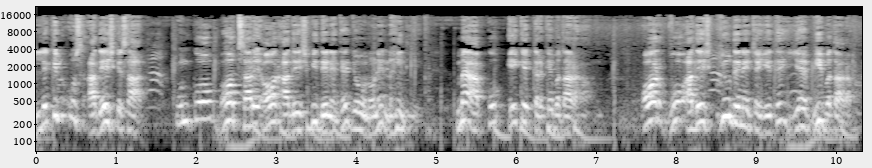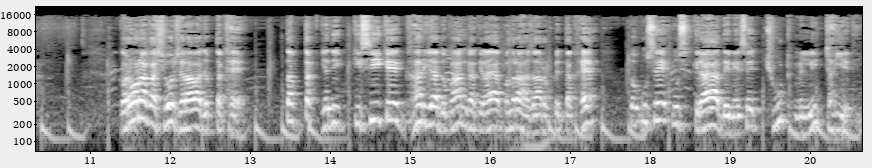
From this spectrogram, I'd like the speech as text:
लेकिन उस आदेश के साथ उनको बहुत सारे और आदेश भी देने थे जो उन्होंने नहीं दिए। मैं आपको एक एक करके बता रहा हूँ। और वो आदेश क्यों देने चाहिए थे, यह भी बता रहा हूँ। कोरोना का शोर शराबा जब तक है, तब तक यदि किसी के घर या दुकान का किराया पंद्रह हज़ार रुपये तक है तो उसे उस किराया देने से छूट मिलनी चाहिए थी।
